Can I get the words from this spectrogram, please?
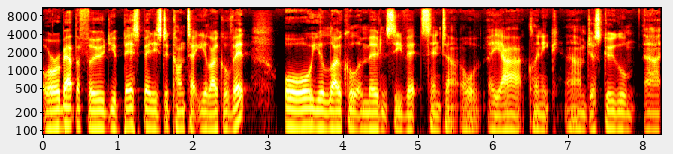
or about the food, your best bet is to contact your local vet or your local emergency vet centre or ER clinic. Um, just Google uh,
